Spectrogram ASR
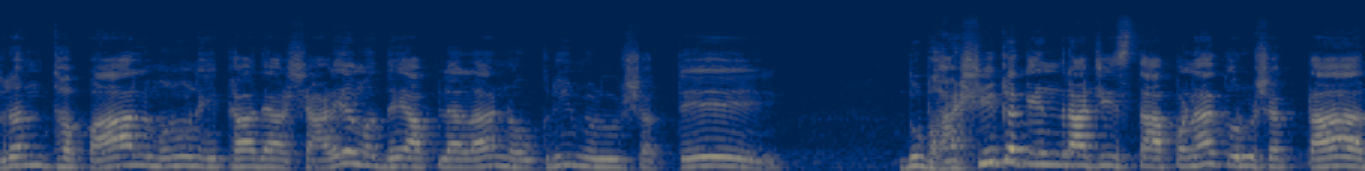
ग्रंथपाल म्हणून एखाद्या शाळेमध्ये आपल्याला नोकरी मिळू शकते. दुभाषिक केंद्राची स्थापना करू शकतात.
